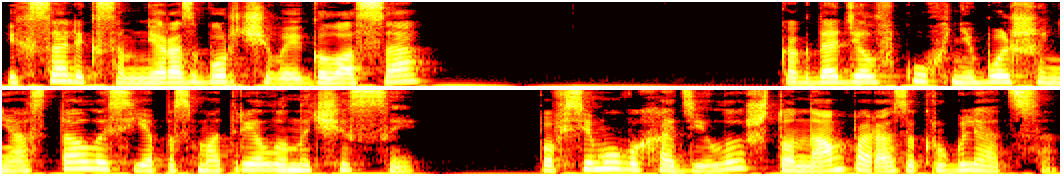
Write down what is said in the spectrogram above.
их с Алексом неразборчивые голоса. Когда дел в кухне больше не осталось, я посмотрела на часы. По всему выходило, что нам пора закругляться.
